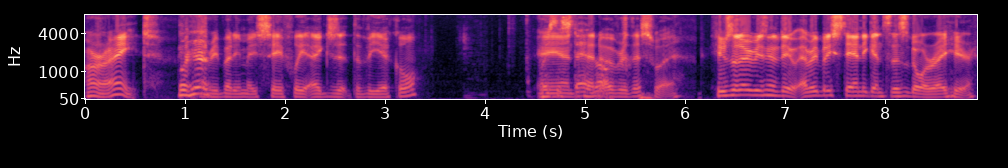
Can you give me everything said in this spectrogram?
All right. We're here. Everybody may safely exit the vehicle Where's and head up? over this way. Here's what everybody's gonna do. Everybody stand against this door right here,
